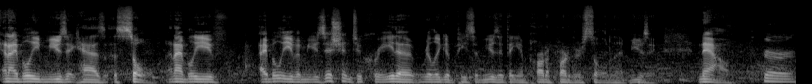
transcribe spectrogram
and I believe music has a soul, and I believe. I believe a musician to create a really good piece of music, they impart a part of their soul to that music. Now, Sure.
